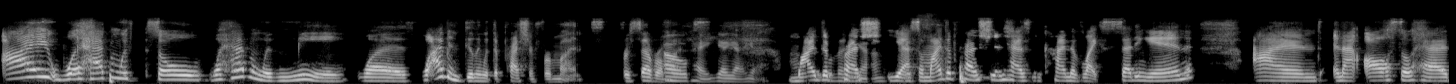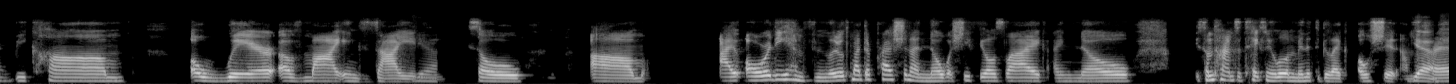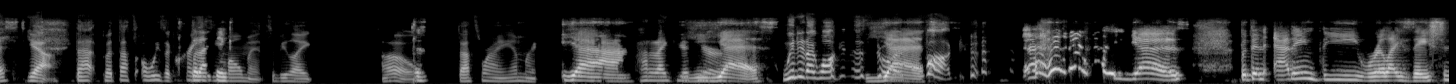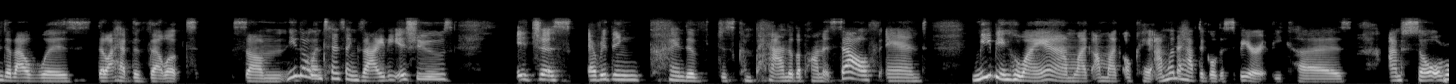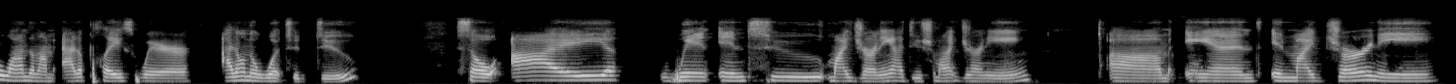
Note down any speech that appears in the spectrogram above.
I what happened with so what happened with me was well I've been dealing with depression for months for several Oh, months. okay. Yeah, yeah, yeah. My Well, then, depression yeah, yeah, so my depression has been kind of like setting in and and I also had become aware of my anxiety. Yeah. So um I already am familiar with my depression. I know what she feels like. I know sometimes it takes me a little minute to be like, oh shit, I'm Yes. depressed. Yeah. That, but that's always a crazy think- moment to be like, oh, that's where I am right. Yeah. How did I get here? Yes. When did I walk in this door? Yes. Fuck. yes. But then adding the realization that I was that I have developed some, you know, intense anxiety issues, it just everything kind of just compounded upon itself. And me being who I am, like I'm like, okay, I'm gonna have to go to spirit because I'm so overwhelmed and I'm at a place where I don't know what to do. So I went into my journey. I do shamanic journeying. Um, and in my journey,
